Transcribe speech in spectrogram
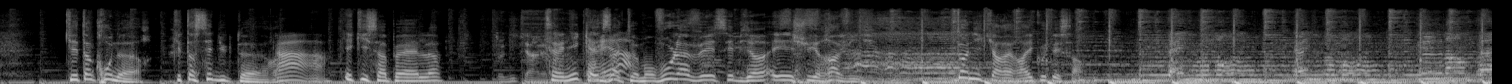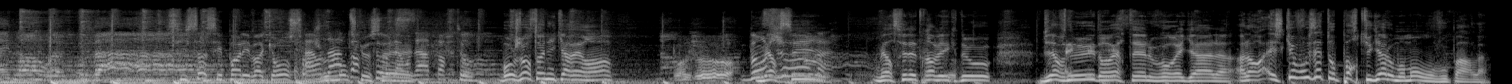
qui est un crooner, qui est un séducteur Ah, et qui s'appelle Tony Carrera. Tony Carrera. exactement. Vous l'avez, c'est bien et je suis ravi. Tony Carrera, écoutez ça. Si ça c'est pas les vacances, Ah, je vous demande ce que on c'est. à Porto. Bonjour Tony Carrera. Bonjour. Bonjour. Merci. Merci d'être avec nous. Bienvenue dans RTL vous régale. Alors, est-ce que vous êtes au Portugal au moment où on vous parle?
